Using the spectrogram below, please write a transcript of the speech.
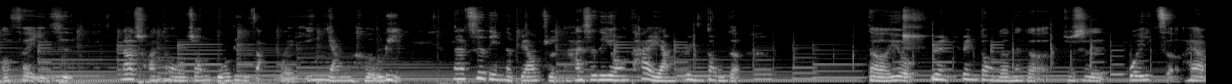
而非一日。那传统中国历法为阴阳合历。那制定的标准还是利用太阳运动的的有运运动的那个就是规则，还有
